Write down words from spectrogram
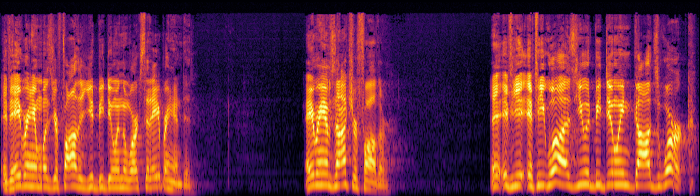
If Abraham was your father, you'd be doing the works that Abraham did. Abraham's not your father. If, you, if he was, you would be doing God's work.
